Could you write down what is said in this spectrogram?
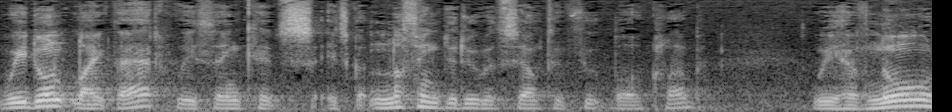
We don't like that. We think it's, it's got nothing to do with Celtic Football Club. We have no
